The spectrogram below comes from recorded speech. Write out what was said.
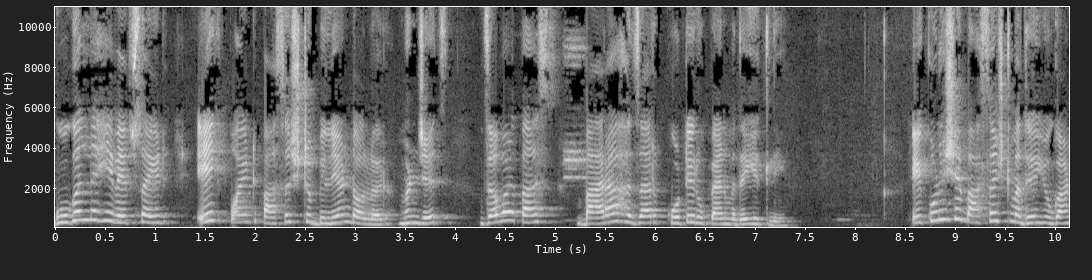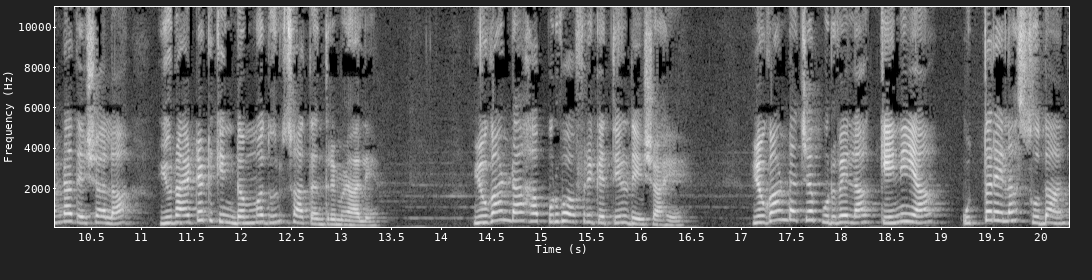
गुगलने ही वेबसाईट एक पॉईंट पासष्ट बिलियन डॉलर म्हणजेच जवळपास बारा हजार कोटी रुपयांमध्ये घेतली. एकोणीसशे बासष्टमध्ये युगांडा देशाला युनायटेड किंगडममधून स्वातंत्र्य मिळाले. युगांडा हा पूर्व आफ्रिकेतील देश आहे. युगांडाच्या पूर्वेला केनिया उत्तरेला सुदान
